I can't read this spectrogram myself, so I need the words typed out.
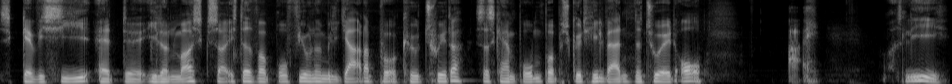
Skal vi sige, at øh, Elon Musk så i stedet for at bruge 400 milliarder på at købe Twitter, så skal han bruge dem på at beskytte hele verdens natur i et år? Nej, også lige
